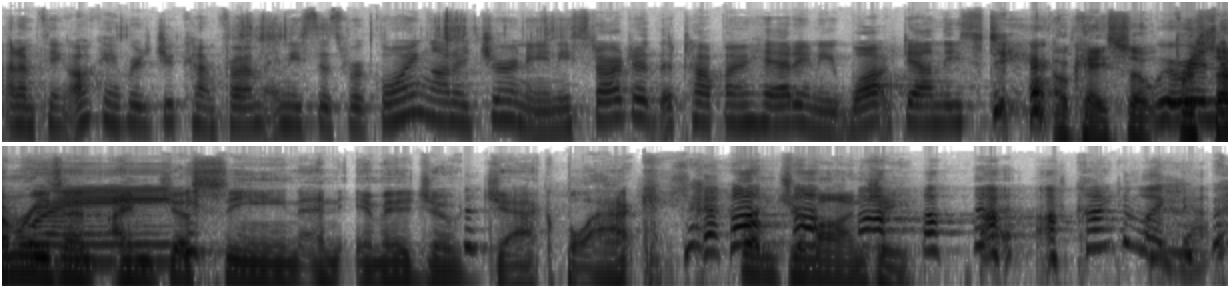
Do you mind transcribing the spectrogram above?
and I'm thinking, okay, where did you come from? And he says, we're going on a journey. And he started at the top of my head and he walked down these stairs. Okay, so We for some reason, I'm just seeing an image of Jack Black from Jumanji. kind of like that.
